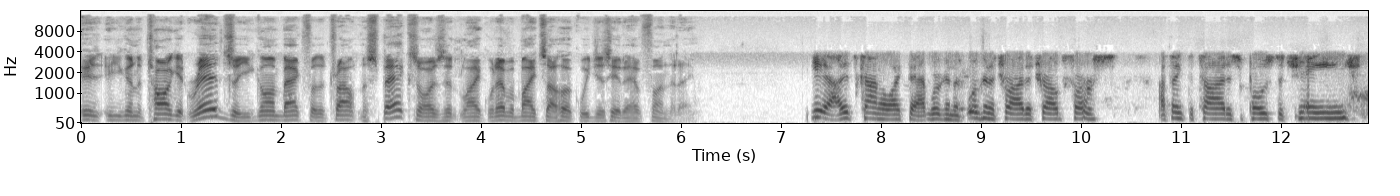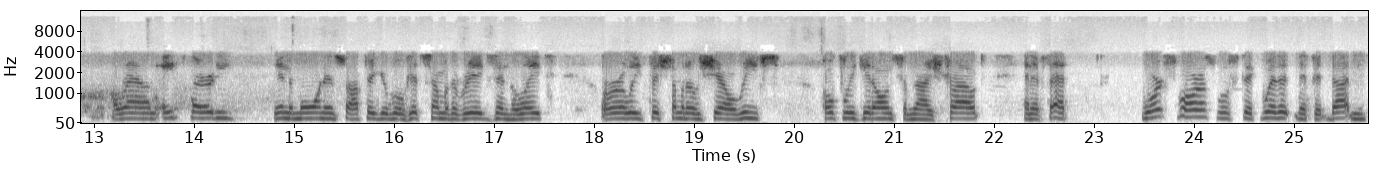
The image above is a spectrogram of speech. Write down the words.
are you going to target reds? Or are you going back for the trout and the specks, or is it like whatever bites our hook? We just here to have fun today. Yeah, it's kind of like that. We're gonna we're gonna try the trout first. I think the tide is supposed to change around 8:30 in the morning, so I figure we'll hit some of the rigs in the lake early, fish some of those shell reefs, hopefully get on some nice trout. And if that works for us, we'll stick with it. And if it doesn't,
